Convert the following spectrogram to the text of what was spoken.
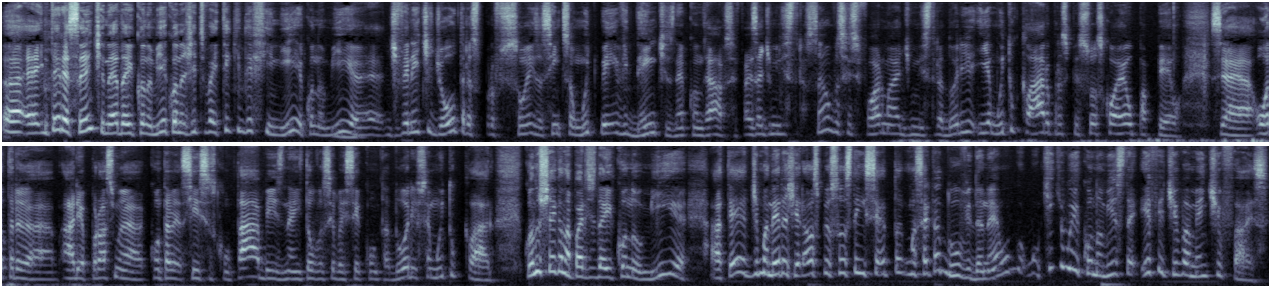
Ah, é interessante, né, da economia, quando a gente vai ter que definir economia, uhum. é, diferente de outras profissões, assim, que são muito bem evidentes, né, quando ah, você faz administração, você se forma administrador e, e é muito claro para as pessoas qual é o papel. Se a outra área próxima, conta, ciências contábeis, né, então você vai ser contador, isso é muito claro. Quando chega na parte da economia, até de maneira geral, as pessoas têm certa, uma certa dúvida, né? O, o que, que o economista efetivamente faz?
